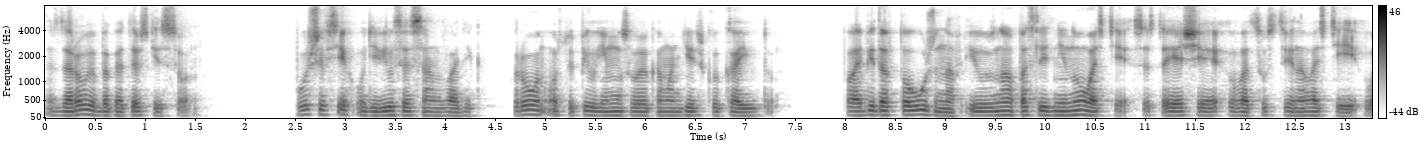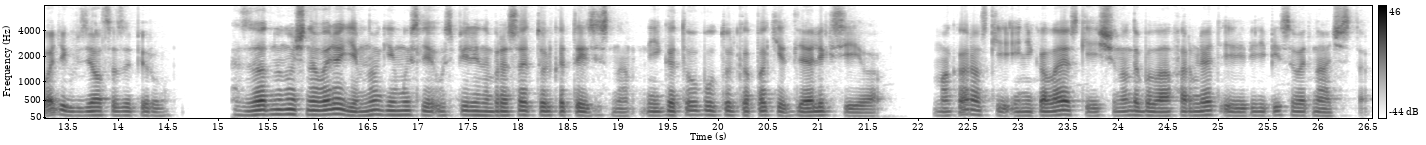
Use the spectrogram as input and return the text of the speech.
Здоровый богатырский сон. Больше всех удивился сам Вадик. Кроун уступил ему свою командирскую каюту. Пообедав, поужинав и узнав последние новости, состоящие в отсутствии новостей, Вадик взялся за перу. За одну ночь на варяге многие мысли успели набросать только тезисно, и готов был только пакет для Алексеева. Макаровский и Николаевский еще надо было оформлять и переписывать начисто.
